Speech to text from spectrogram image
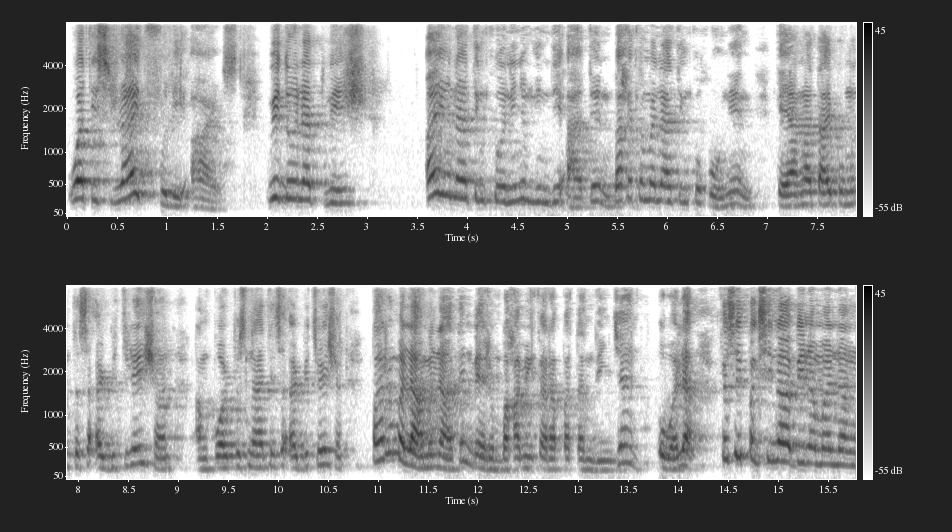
what is rightfully ours. We do not wish, ayaw natin kunin yung hindi atin. Bakit naman natin kukunin? Kaya nga tayo pumunta sa arbitration, ang purpose natin sa arbitration, para malaman natin, meron ba kaming karapatan din dyan o wala. Kasi pag sinabi naman ng,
